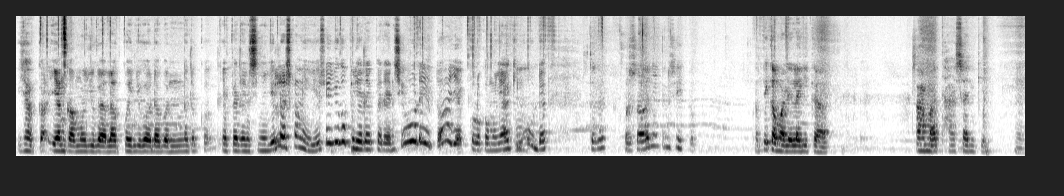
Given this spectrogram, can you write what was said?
ya Kak, yang kamu juga lakuin juga udah bener kok referensinya jelas kan? Iya saya juga punya referensi udah itu aja. Kalau kamu yakin udah itu kan persoalannya kan situ tapi kembali lagi ke Ahmad Hasan ki Hmm.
